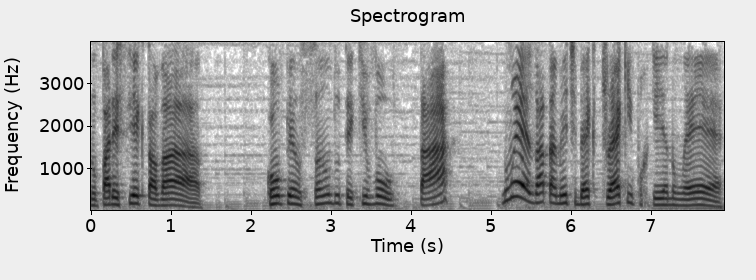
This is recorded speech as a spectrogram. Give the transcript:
Não parecia que tava compensando ter que voltar. Não é exatamente backtracking, porque não é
